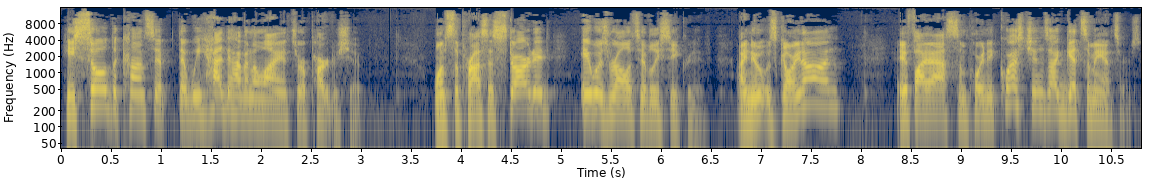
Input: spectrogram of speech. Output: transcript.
He sold the concept that we had to have an alliance or a partnership. Once the process started, it was relatively secretive. I knew it was going on. If I asked some pointed questions, I'd get some answers.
